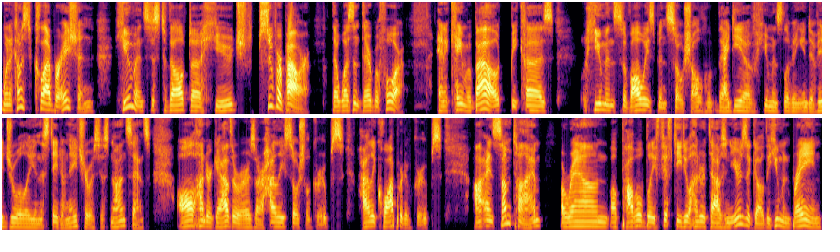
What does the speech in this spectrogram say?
when it comes to collaboration, humans just developed a huge superpower that wasn't there before. And it came about because humans have always been social. The idea of humans living individually in the state of nature was just nonsense. All hunter gatherers are highly social groups, highly cooperative groups. Uh, and sometime around well, probably 50 to 100,000 years ago, the human brain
